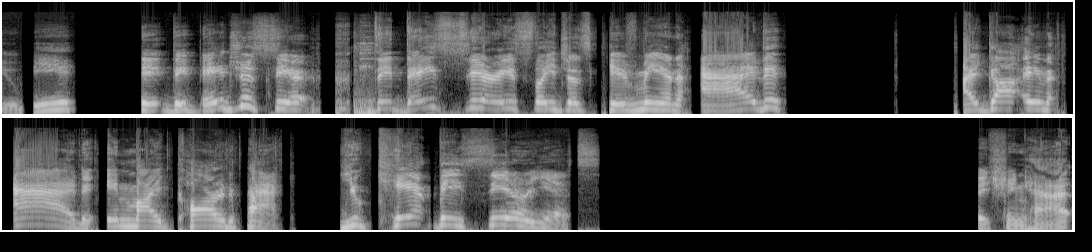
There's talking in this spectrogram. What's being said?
QB? Did, did they just ser- did they seriously just give me an ad? I got an ad in my card pack. You can't be serious. Fishing hat.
